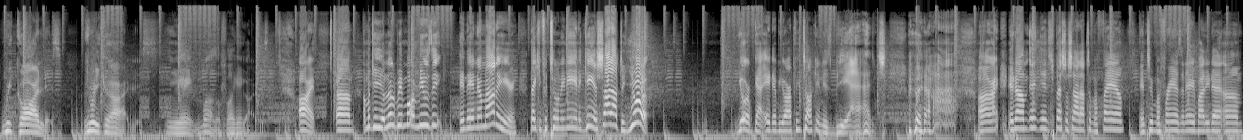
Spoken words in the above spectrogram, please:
regardless. Regardless. You ain't motherfucking regardless. Alright. Um, I'm gonna give you a little bit more music and then I'm out of here. Thank you for tuning in again. Shout out to Europe. Europe got AWRP talking this bitch. All right, and um, and, and special shout out to my fam and to my friends and everybody that um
